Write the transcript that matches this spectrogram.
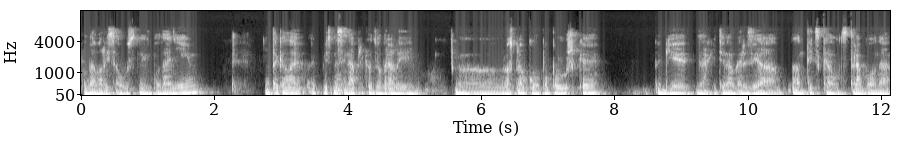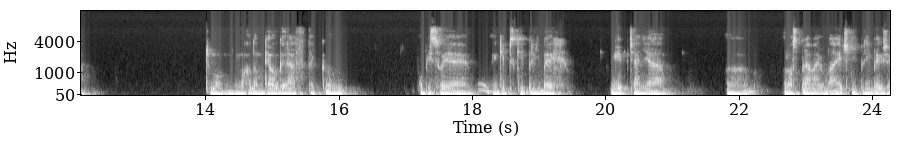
podávali sa ústnym podaním. No tak ale ak by sme si napríklad zobrali e, rozprávku o Popoluške, tak je zachytená verzia antická od Strabona, čo mimochodom geograf, tak on popisuje egyptský príbeh. Egyptiania e, rozprávajú báječný príbeh, že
